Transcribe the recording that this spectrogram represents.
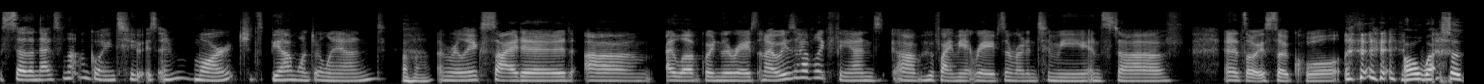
So the next one that I'm going to is in March. It's Beyond Wonderland. uh-huh I'm really excited. Um, I love going to the raves, and I always have like fans um who find me at raves and run into me and stuff, and it's always so cool. oh wow so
